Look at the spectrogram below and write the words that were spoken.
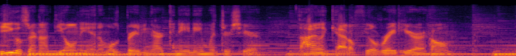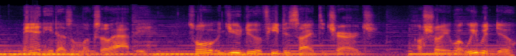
The eagles are not the only animals braving our Canadian winters here. The Highland cattle feel right here at home. Man, he doesn't look so happy. So what would you do if he decided to charge? I'll show you what we would do.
